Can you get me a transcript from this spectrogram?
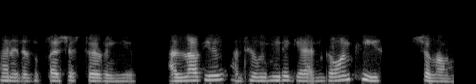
and it is a pleasure serving you. I love you. Until we meet again, go in peace. Shalom.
